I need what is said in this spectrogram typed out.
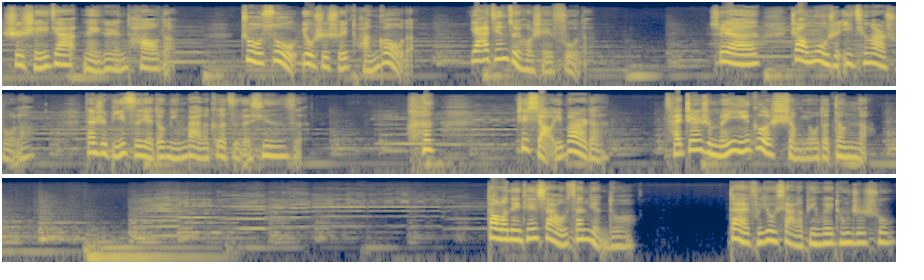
是谁家哪个人掏的，住宿又是谁团购的，押金最后谁付的。虽然账目是一清二楚了，但是彼此也都明白了各自的心思。哼，这小一辈的。才真是没一个省油的灯呢。到了那天下午三点多，大夫又下了病危通知书。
